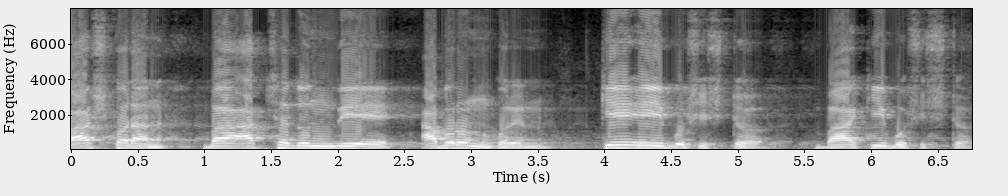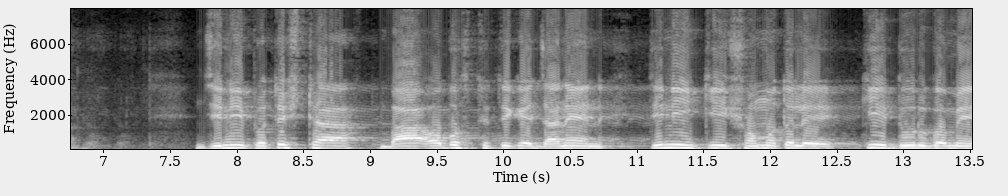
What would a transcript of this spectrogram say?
বাস করান বা আচ্ছাদন দিয়ে আবরণ করেন। কে এই বৈশিষ্ট্য বা কি বৈশিষ্ট্য যিনি প্রতিষ্ঠা বা অবস্থিতিকে জানেন, তিনি কি সমতলে, কি দুর্গমে,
